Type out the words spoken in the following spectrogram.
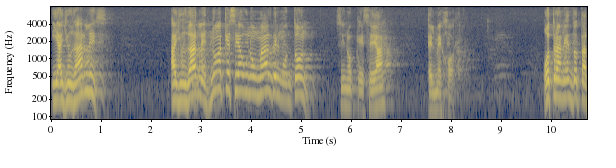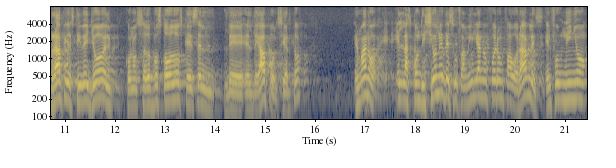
y ayudarles. Ayudarles, no a que sea uno más del montón, sino que sea el mejor. Otra anécdota rápida, Steve y yo, el, conocemos todos que es el de, Apple, ¿cierto? Hermano, en las condiciones de su familia no fueron favorables. Él fue un niño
